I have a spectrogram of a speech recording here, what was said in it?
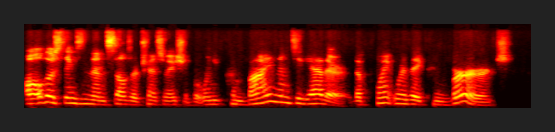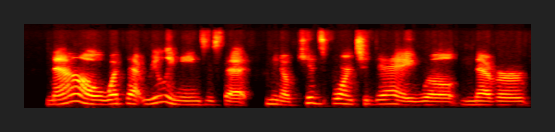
all those things in themselves are transformation but when you combine them together the point where they converge now what that really means is that you know kids born today will never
